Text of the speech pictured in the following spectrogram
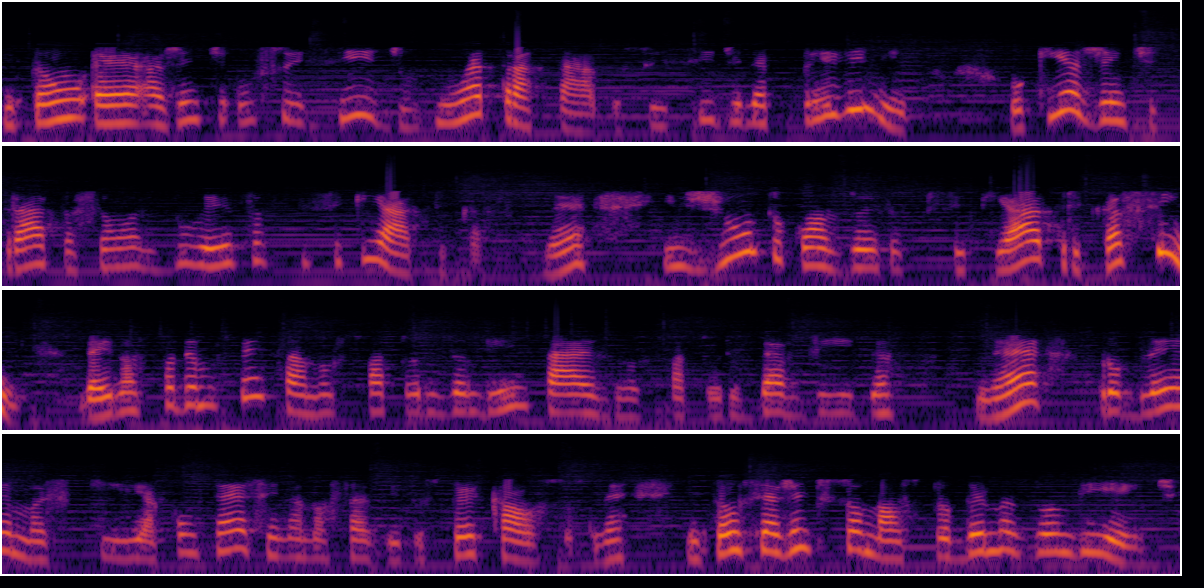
Então, é, a gente, o suicídio não é tratado, o suicídio é prevenido. O que a gente trata são as doenças psiquiátricas né? E junto com as doenças psiquiátricas, sim, daí nós podemos pensar nos fatores ambientais, nos fatores da vida, né? Problemas que acontecem na nossa vida, os percalços, né? Então, se a gente somar os problemas do ambiente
